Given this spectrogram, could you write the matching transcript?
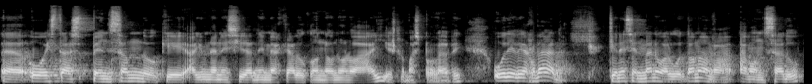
eh, o estás pensando que hay una necesidad de mercado cuando no lo hay, es lo más probable, o de verdad tienes en mano algo tan avanzado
